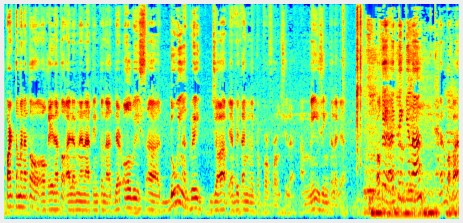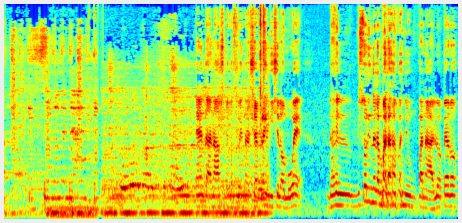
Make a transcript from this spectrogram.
Part naman na to, okay na to, alam na natin to na they're always uh, doing a great job every time nagpa-perform sila. Amazing talaga. Okay, I think yun na. Meron pa ba? And the announcement of winner. Siyempre, hindi sila umuwi. Dahil gusto rin nila malaman yung panalo. Pero,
